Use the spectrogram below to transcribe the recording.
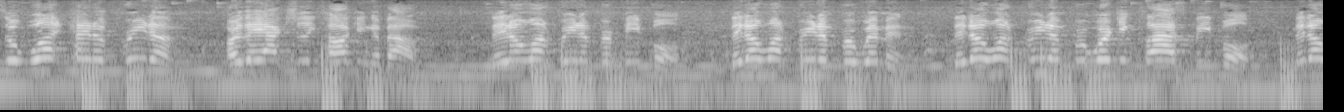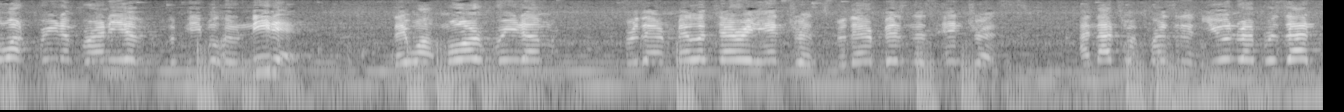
So what kind of freedom are they actually talking about? They don't want freedom for people. They don't want freedom for women. They don't want freedom for working class people. They don't want freedom for any of the people who need it. They want more freedom for their military interests, for their business interests. And that's what President Yoon represents.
